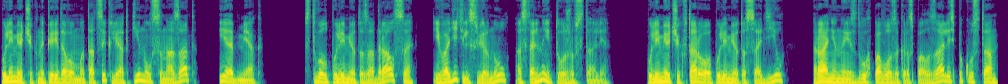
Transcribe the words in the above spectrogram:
Пулеметчик на передовом мотоцикле откинулся назад и обмяк. Ствол пулемета задрался, и водитель свернул, остальные тоже встали. Пулеметчик второго пулемета садил, раненые из двух повозок расползались по кустам,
